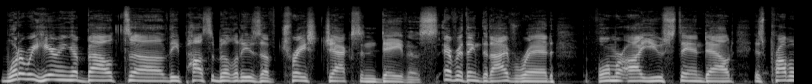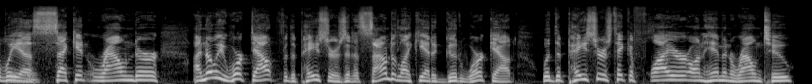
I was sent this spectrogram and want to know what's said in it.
What are we hearing about uh, the possibilities of Trayce Jackson Davis? Everything that I've read, the former IU standout is probably mm-hmm. a second rounder. I know he worked out for the Pacers, and it sounded like he had a good workout. Would the Pacers take a flyer on him in round two?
